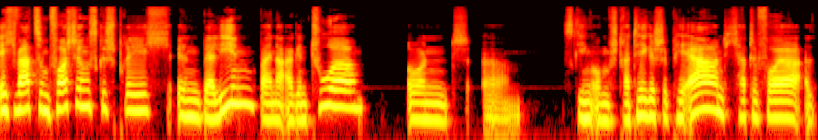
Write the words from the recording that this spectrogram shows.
Ich war zum Vorstellungsgespräch in Berlin bei einer Agentur und ähm, es ging um strategische PR und ich hatte vorher, also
